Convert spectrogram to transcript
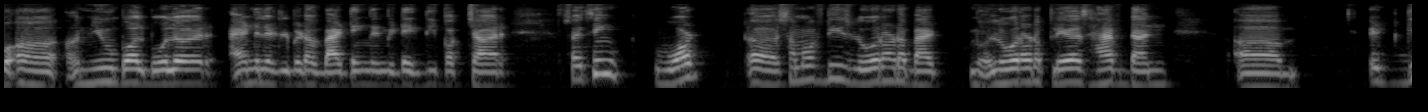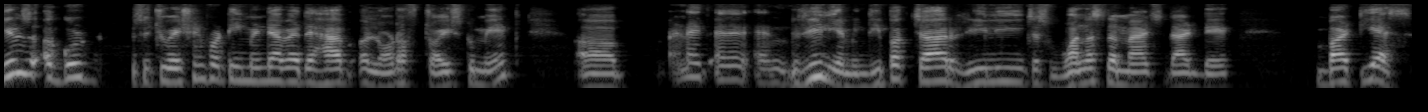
uh, a new ball bowler and a little bit of batting? Then we take Deepak Chahar. So I think what uh, some of these lower order bat lower order players have done, um, it gives a good situation for Team India where they have a lot of choice to make. Uh, and, I, and and really, I mean, Deepak Chahar really just won us the match that day. But yes,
